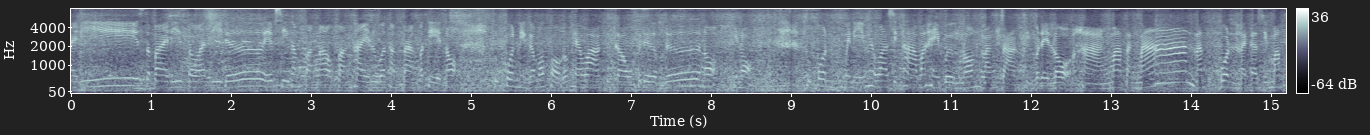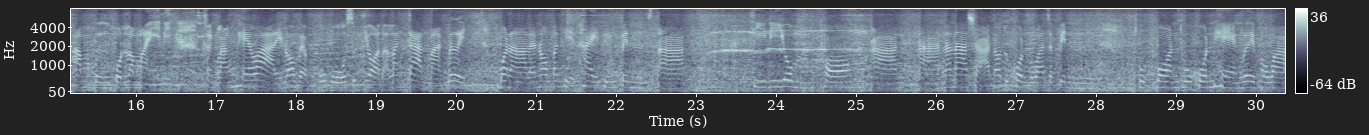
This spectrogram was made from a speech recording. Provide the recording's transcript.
ายดีสบายดีสวัสดีเด้อ FC ทั้งฝั่งลาฝั่งไทยหรือว่าทางต่างประเทศเนาะทุกคนนี่ก็มาขอกับแพรว่าคือเก่าคือเดิมเด้อเนาะพี่น้องทุกคนวันนี้แพรว่าสิพามาให้เบิ่งเนาะหลังจากที่บ่ได้เลาะหางมาตั้งนานนะทุกคนแล้วก็สิมาพามาเบิ่งผลไม้นี่ข้างหลังแพรว่านี่เนาะแบบโอ้โหสุดยอดอลังการมากเลยบ่นาและเนาะประเทศไทยถึงเป็นอ่าที่นิยมของอ่า อ่านานาฉาดเนาะทุกคนเพราะว่าจะเป็นทุกบอลทุกคนแหงเลยเพราะว่า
